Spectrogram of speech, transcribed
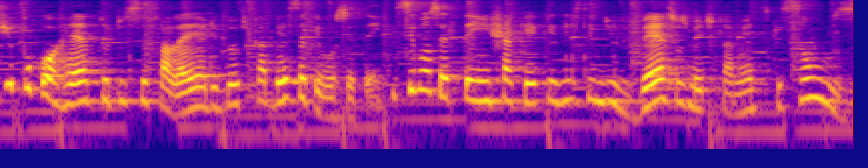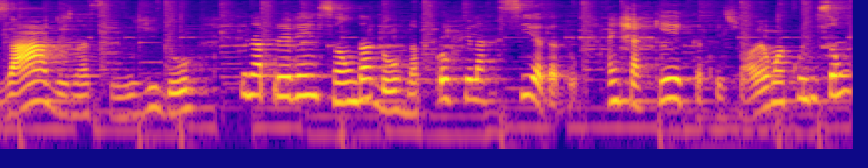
tipo correto de cefaleia, de dor de cabeça que você tem. E se você tem enxaqueca, existem diversos medicamentos que são usados nas crises de dor e na prevenção da dor, na profilaxia da dor. A enxaqueca, pessoal, é uma condição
